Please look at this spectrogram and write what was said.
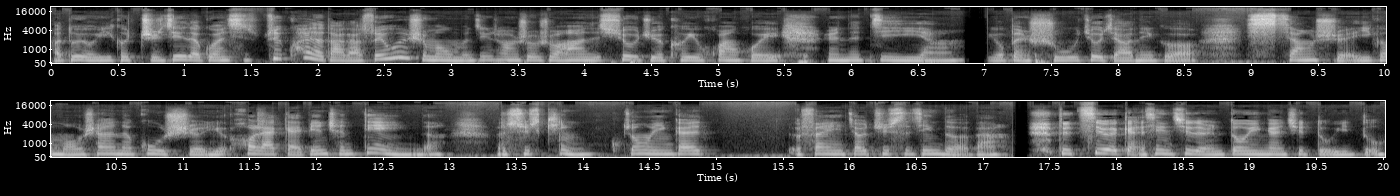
啊都有一个直接的关系，最快的到达。所以，为什么我们经常说说啊，嗅觉可以换回人的记忆啊。有本书就叫那个香水，一个谋杀案的故事，有后来改编成电影的。呃，She's King，中文应该翻译叫巨斯金德吧？对气味感兴趣的人都应该去读一读。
